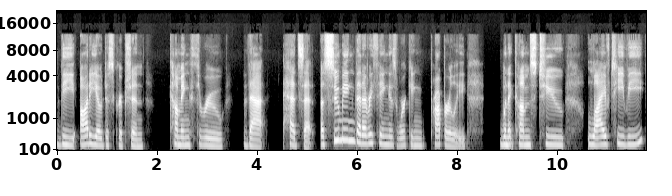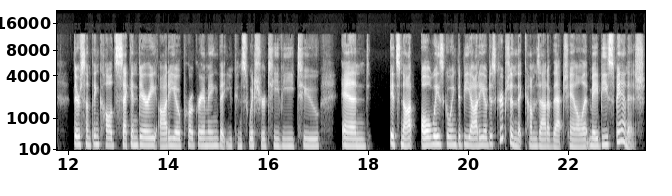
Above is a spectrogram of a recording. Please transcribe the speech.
the audio description coming through that headset, assuming that everything is working properly. When it comes to live TV, there's something called secondary audio programming that you can switch your TV to. And it's not always going to be audio description that comes out of that channel. It may be Spanish.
